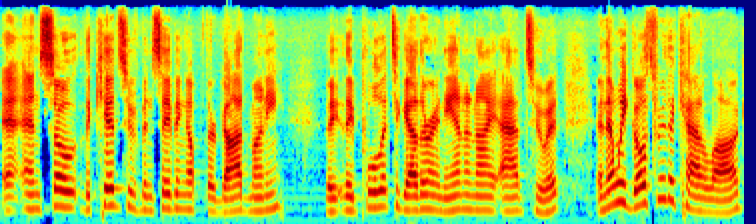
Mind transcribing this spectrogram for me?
And so the kids who've been saving up their God money, they, they pull it together, and Ann and I add to it. And then we go through the catalog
